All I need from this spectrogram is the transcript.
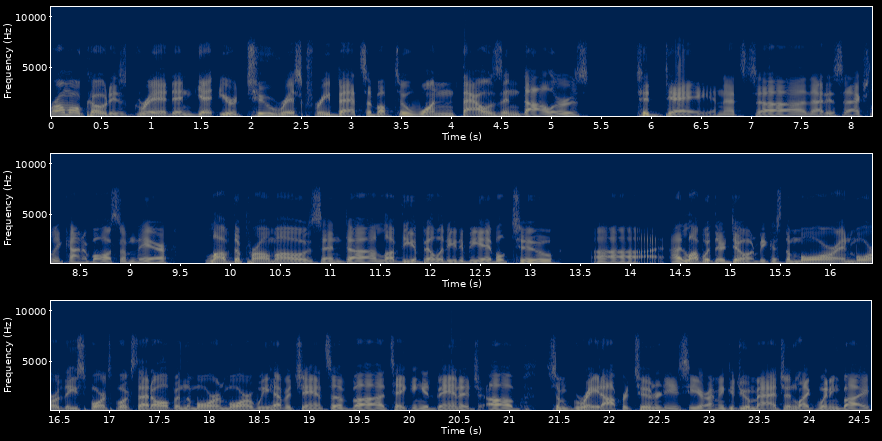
Promo code is grid and get your two risk free bets of up to $1,000 today. And that's, uh, that is actually kind of awesome there. Love the promos and uh, love the ability to be able to. Uh, I love what they're doing because the more and more of these sports books that open, the more and more we have a chance of uh, taking advantage of some great opportunities here. I mean, could you imagine like winning by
